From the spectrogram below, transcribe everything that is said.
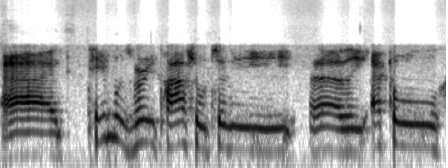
Uh, Tim was very partial to the uh, the apple.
